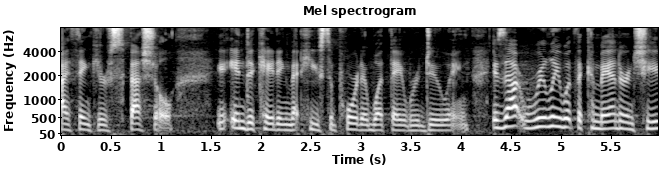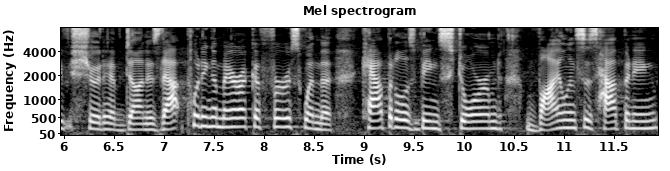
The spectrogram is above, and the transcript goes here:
I think you're special, indicating that he supported what they were doing. Is that really what the commander in chief should have done? Is that putting America first when the Capitol is being stormed, violence is happening,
